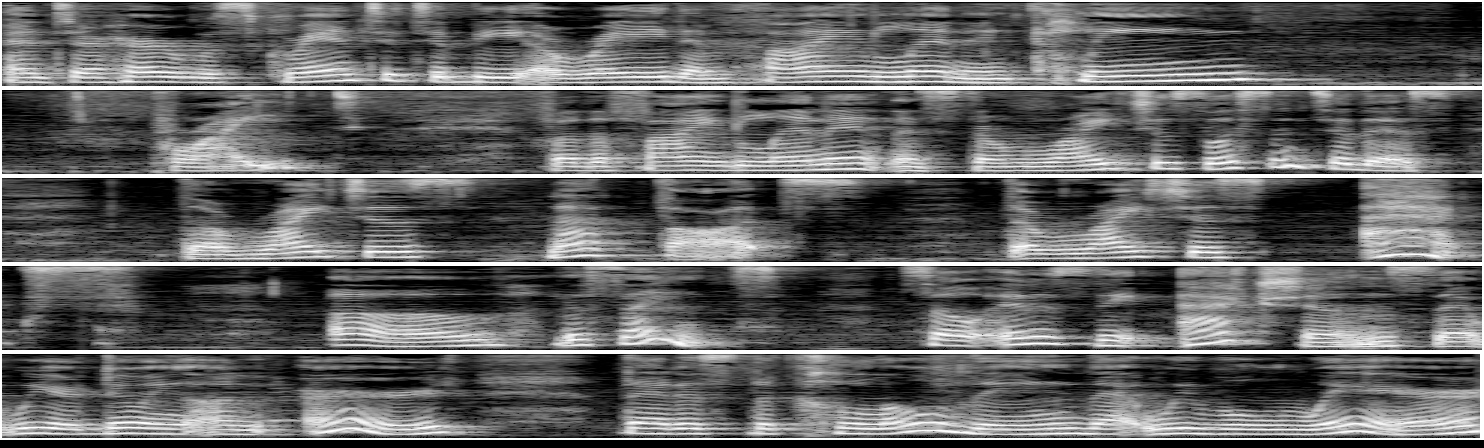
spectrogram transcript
And to her was granted to be arrayed in fine linen, clean, bright. For the fine linen is the righteous, listen to this, the righteous, not thoughts, the righteous acts of the saints. So it is the actions that we are doing on earth that is the clothing that we will wear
